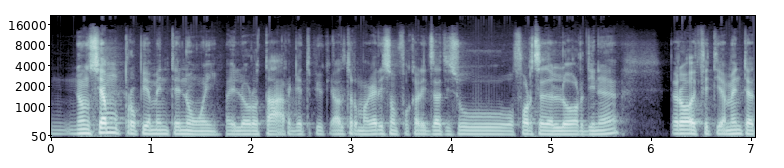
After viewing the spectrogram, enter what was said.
non siamo propriamente noi i loro target, più che altro magari sono focalizzati su forze dell'ordine, però effettivamente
